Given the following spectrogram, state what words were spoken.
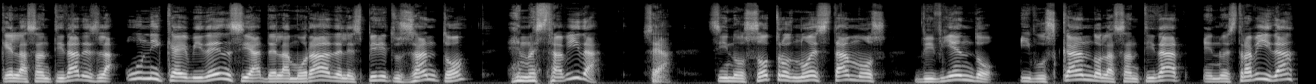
que la santidad es la única evidencia de la morada del Espíritu Santo en nuestra vida. O sea, si nosotros no estamos viviendo y buscando la santidad en nuestra vida,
